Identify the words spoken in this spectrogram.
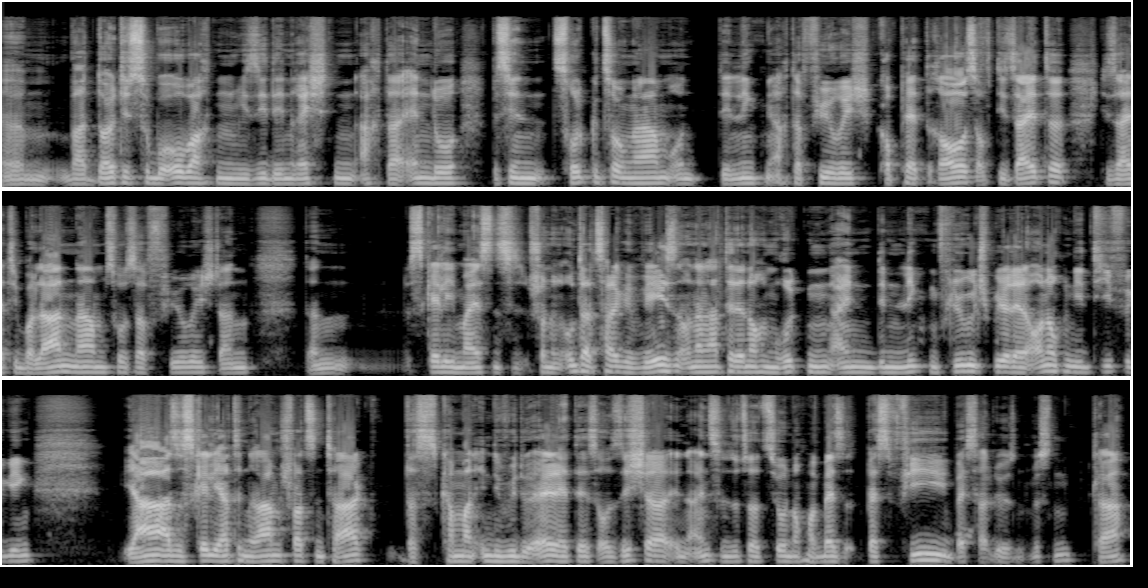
Ähm, war deutlich zu beobachten, wie sie den rechten Achter Endo bisschen zurückgezogen haben und den linken Achter Führig komplett raus auf die Seite, die Seite überladen haben, Sosa Führig, dann, dann Skelly meistens schon in Unterzahl gewesen und dann hatte der noch im Rücken einen, den linken Flügelspieler, der auch noch in die Tiefe ging. Ja, also Skelly hatte einen rahmen schwarzen Tag, das kann man individuell, hätte es auch sicher in einzelnen Situationen nochmal besser, besser, viel besser lösen müssen, klar.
